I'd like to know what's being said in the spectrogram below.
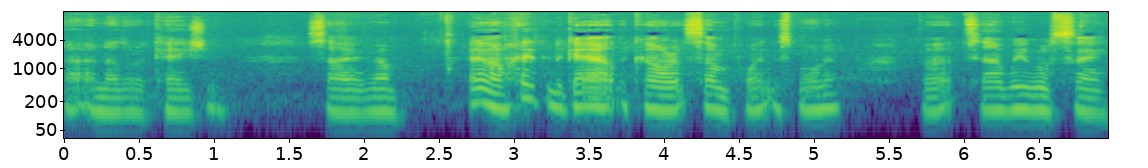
at another occasion. So um, anyway, I'm hoping to get out the car at some point this morning, but uh, we will see.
